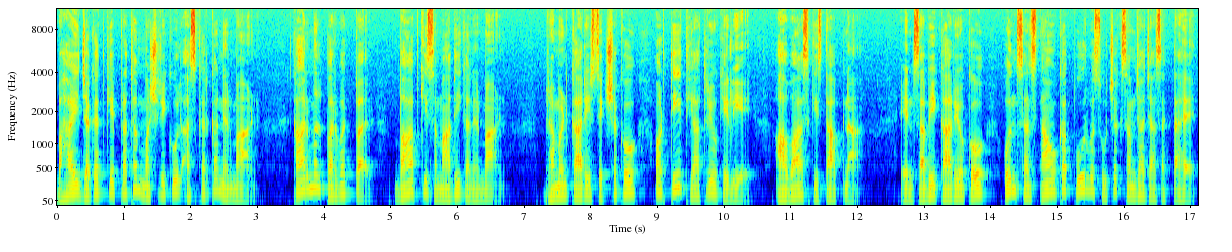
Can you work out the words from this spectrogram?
बहाई जगत के प्रथम मशरिकुल अस्कर का निर्माण, कार्मल पर्वत पर बाप की समाधि का निर्माण, भ्रमणकारी शिक्षकों और तीर्थयात्रियों के लिए आवास की स्थापना। इन सभी कार्यों को उन संस्थाओं का पूर्व सूचक समझा जा सकता है,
